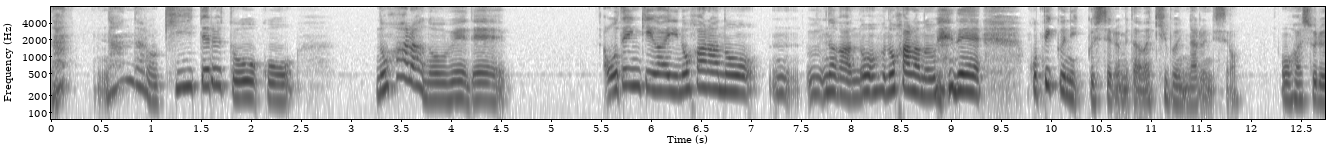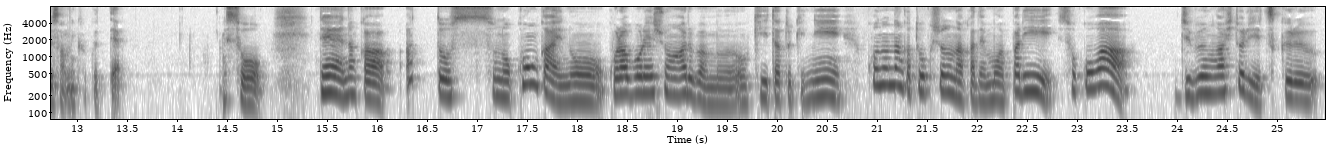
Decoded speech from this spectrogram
なんだろう聞いてるとこう野原の上でお天気がいい野原のなんか野原の上でこうピクニックしてるみたいな気分になるんですよ。大橋トリュさんの曲って。そう。でなんかあとその今回のコラボレーションアルバムを聞いた時にこのなんかトークショーの中でもやっぱりそこは自分が一人で作る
